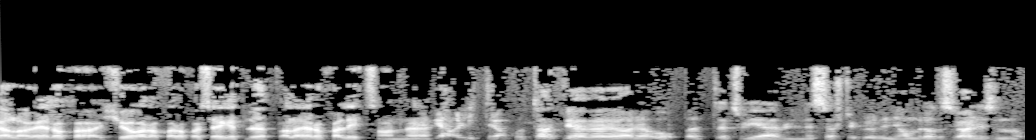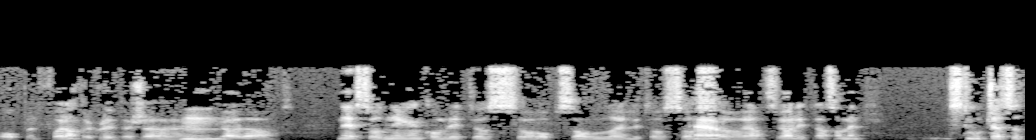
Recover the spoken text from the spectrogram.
eller er dere, kjører dere deres eget løp, eller er dere litt sånn eh, Vi har litt kontakt. Vi har, vi har åpent, vi er vel den største klubben i området, så vi har liksom åpent for andre klubber. Så Mm. vi har da Nesodden-gjengen kommer litt til oss, og Oppsal litt til oss. Og Ja. så, ja, så vi har litt sammen. Stort sett så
